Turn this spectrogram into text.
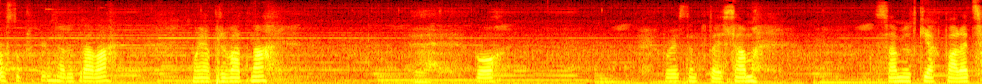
Prostu przepiękna wyprawa, moja prywatna, bo, bo jestem tutaj sam, samiutki jak palec,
